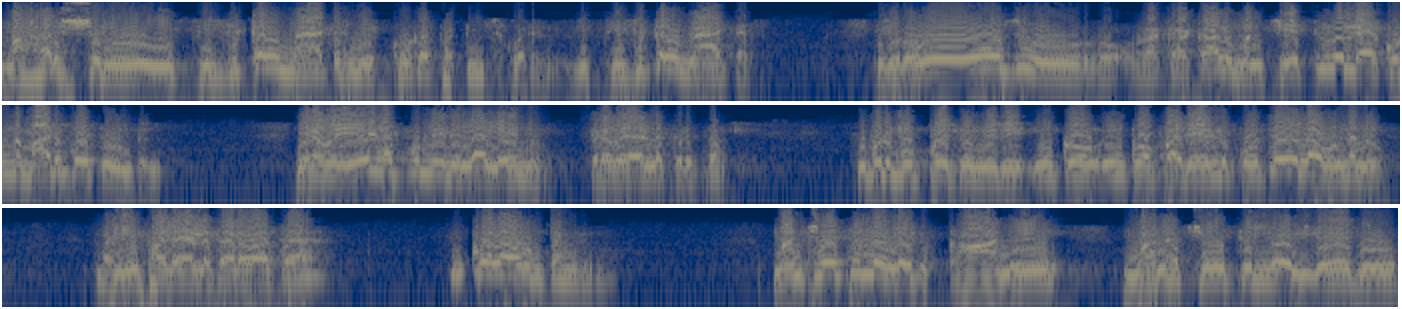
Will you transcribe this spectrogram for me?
మహర్షులు ఈ ఫిజికల్ మ్యాటర్ని ఎక్కువగా పట్టించుకోరండి. ఇది ఫిజికల్ మ్యాటర్. ఇది రోజు రకరకాలు మన చేతుల్లో లేకుండా మారిపోతూ ఉంటుంది. ఇరవై ఏళ్ళప్పుడు నేను ఇలా లేను. ఇరవై ఏళ్ళ క్రితం. ఇప్పుడు ముప్పై తొమ్మిది. ఇంకో ఇంకో పదేళ్ళు పోతే ఇలా ఉండను. మళ్ళీ పదేళ్ళ తర్వాత ఇంకోలా ఉంటాను. మన చేతుల్లో లేదు. కానీ మన చేతుల్లో లేదు.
